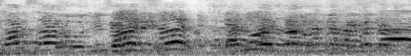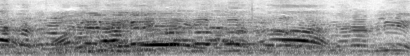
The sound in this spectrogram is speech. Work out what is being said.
Sir sir. Sir sir. लिए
